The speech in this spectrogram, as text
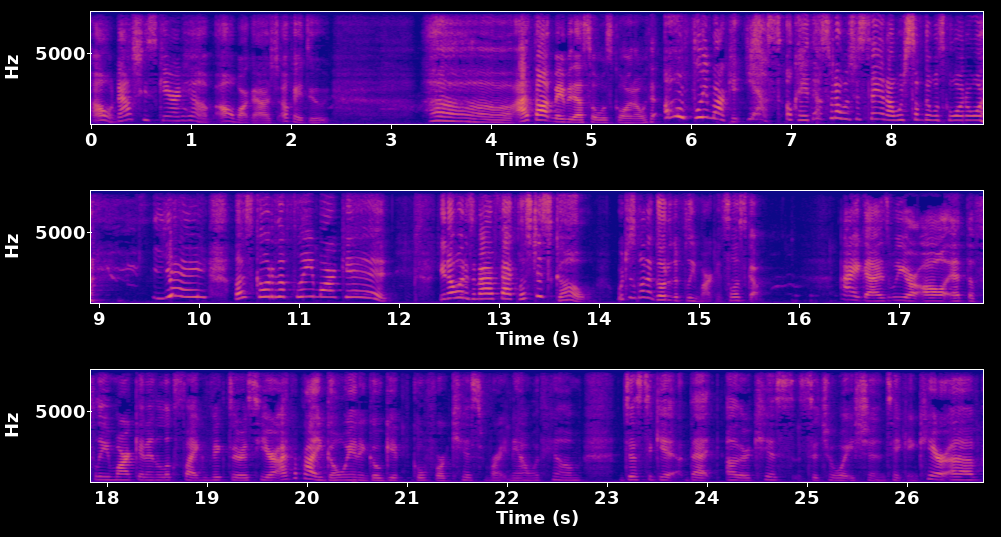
Oh, now she's scaring him. Oh my gosh. Okay, dude. Oh, I thought maybe that's what was going on with it. Oh, flea market. Yes. Okay, that's what I was just saying. I wish something was going on. Yay. Let's go to the flea market. You know what? As a matter of fact, let's just go. We're just going to go to the flea market. So let's go. All right, guys, we are all at the flea market, and it looks like Victor is here. I could probably go in and go get go for a kiss right now with him, just to get that other kiss situation taken care of.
